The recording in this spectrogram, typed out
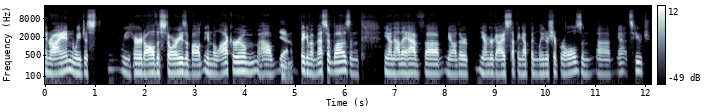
and Ryan. We just we heard all the stories about in the locker room how yeah. big of a mess it was, and you know now they have uh, you know their younger guys stepping up in leadership roles, and uh, yeah, it's huge.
